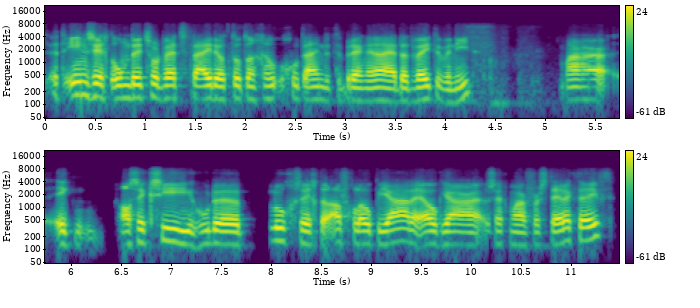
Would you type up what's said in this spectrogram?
het inzicht om dit soort wedstrijden tot een go- goed einde te brengen, nou ja, dat weten we niet. Maar ik, als ik zie hoe de ploeg zich de afgelopen jaren elk jaar zeg maar, versterkt heeft,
